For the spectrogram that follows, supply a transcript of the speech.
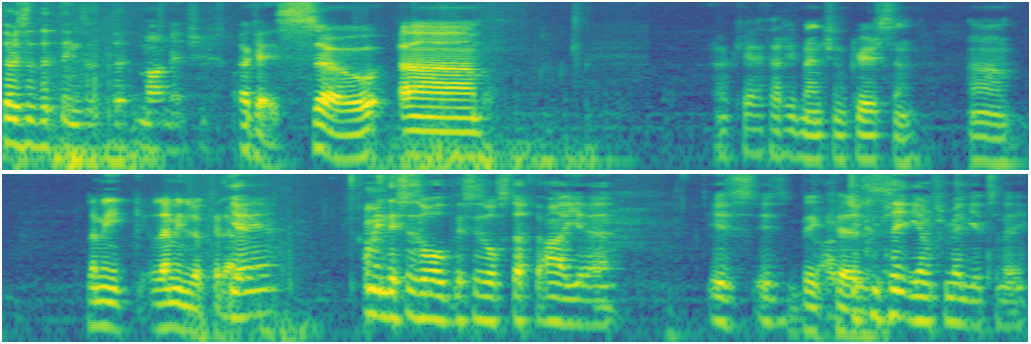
those are the things that, that Mark mentioned. Okay, so um, okay, I thought he mentioned Grierson. Um, let me let me look it up. Yeah, yeah. I mean, this is all this is all stuff that I uh, is is Because- completely unfamiliar to me.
